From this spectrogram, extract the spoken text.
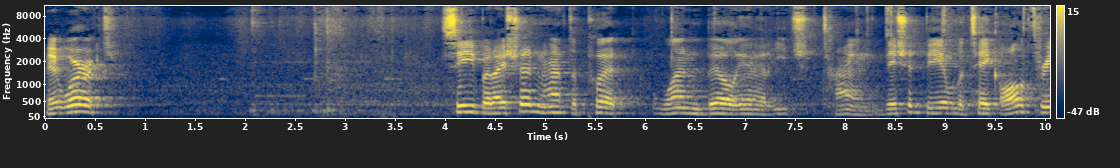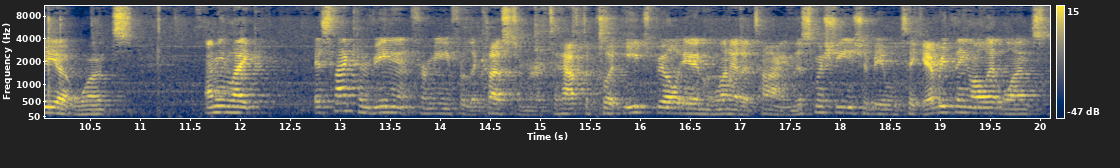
It worked. See, but I shouldn't have to put one bill in at each time. They should be able to take all three at once. I mean, like, it's not convenient for me, for the customer, to have to put each bill in one at a time. This machine should be able to take everything all at once,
